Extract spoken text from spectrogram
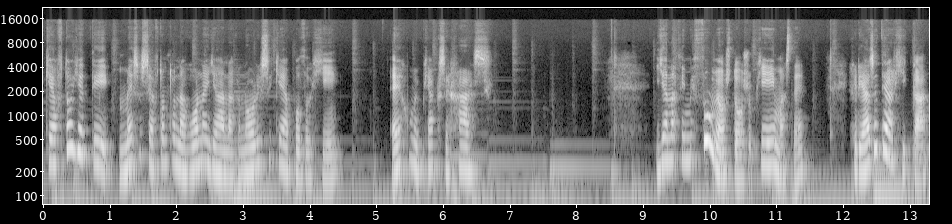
Και αυτό γιατί μέσα σε αυτόν τον αγώνα για αναγνώριση και αποδοχή έχουμε πια ξεχάσει. Για να θυμηθούμε ωστόσο ποιοι είμαστε, χρειάζεται αρχικά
